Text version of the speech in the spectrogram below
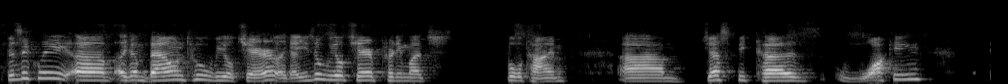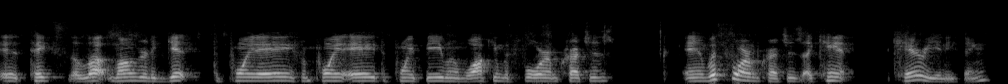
physically um like i'm bound to a wheelchair like i use a wheelchair pretty much full time um just because walking it takes a lot longer to get to point a from point a to point b when i'm walking with forearm crutches. And with forearm crutches i can't carry anything.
